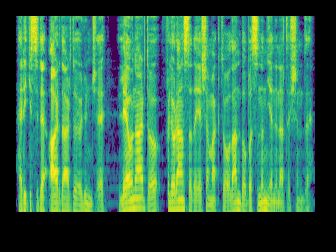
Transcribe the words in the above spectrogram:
her ikisi de ard arda ölünce Leonardo Floransa'da yaşamakta olan babasının yanına taşındı.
